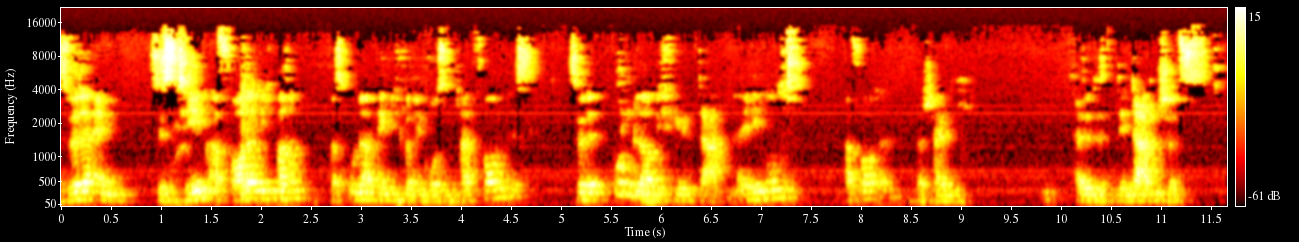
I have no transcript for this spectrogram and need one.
Das würde ein System erforderlich machen, was unabhängig von den großen Plattformen ist. Es würde unglaublich viel Datenerhebung erfordern, wahrscheinlich, also den Datenschutz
